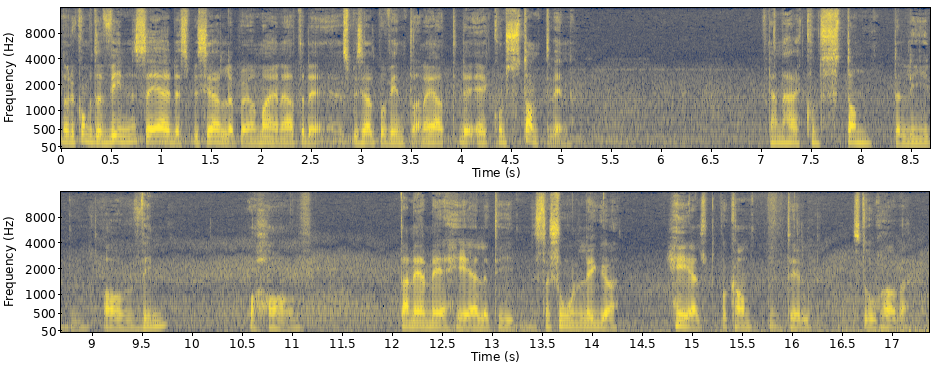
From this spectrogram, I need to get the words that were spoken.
Når det kommer til vind, så er det spesielle på Jan Mayen, det, spesielt på vinteren, er at det er konstant vind. Denne her konstante lyden av vind og hav, den er med hele tiden. Stasjonen ligger helt på kanten til storhavet.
